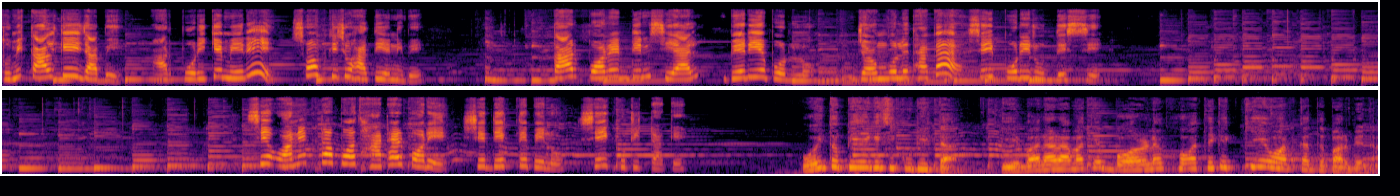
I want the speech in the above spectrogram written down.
তুমি কালকেই যাবে আর পরীকে মেরে সব কিছু হাতিয়ে নেবে। তার পরের দিন শিয়াল বেরিয়ে পড়ল। জঙ্গলে থাকা সেই পরীর উদ্দেশ্যে। সে অনেকটা পথ হাঁটার পরে সে দেখতে পেল সেই কুটিরটাকে। ওই তো পেয়ে গেছি কুটিরটা। এবার আর আমাকে বড়লোক হওয়া থেকে কেউ আটকাতে পারবে না।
